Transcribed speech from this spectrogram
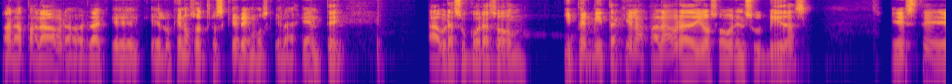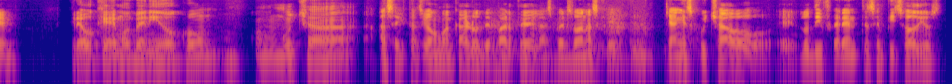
a la palabra, ¿verdad? Que, es lo que nosotros queremos, que la gente abra su corazón y permita que la palabra de Dios obre en sus vidas. Este, creo que hemos venido con, con mucha aceptación, Juan Carlos, de parte de las personas que, que han escuchado eh, los diferentes episodios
